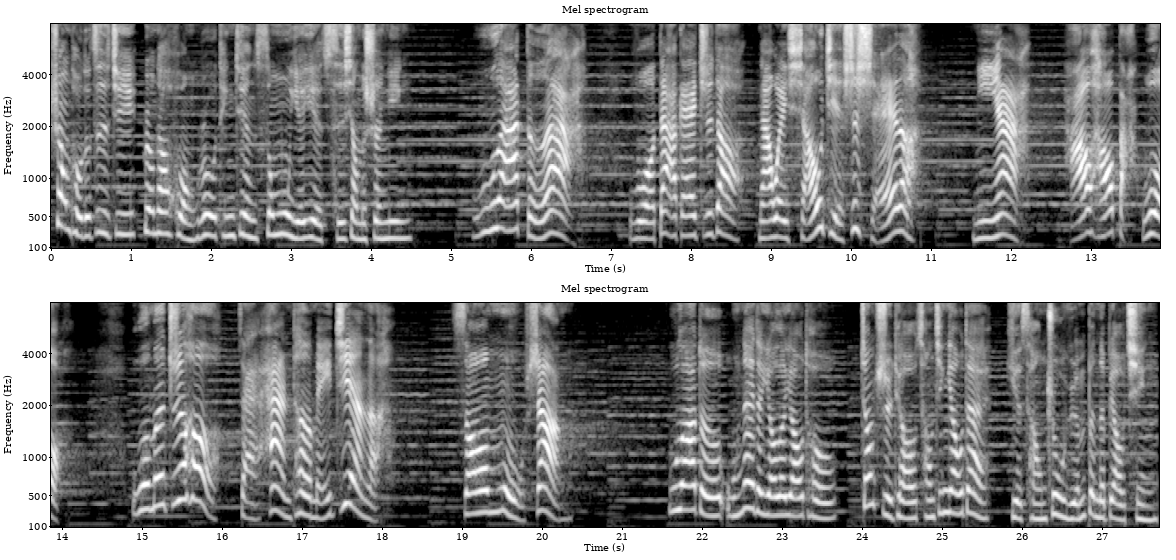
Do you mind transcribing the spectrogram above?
上头的字迹让他恍若听见松木爷爷慈祥的声音：“乌拉德啊！”我大概知道那位小姐是谁了，你呀，好好把握。我们之后在汉特没见了。松木上，乌拉德无奈的摇了摇头，将纸条藏进腰带，也藏住原本的表情。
